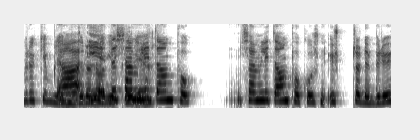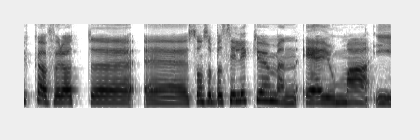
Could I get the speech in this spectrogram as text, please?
bruke blender og lage lage det kommer puré? litt an på kommer litt an på hvilke urter du bruker, for at eh, sånn som basilikumen er jo med i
